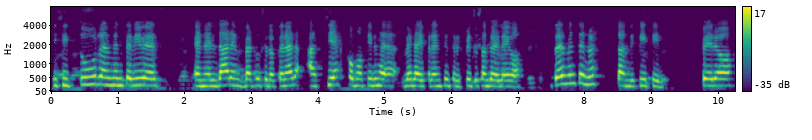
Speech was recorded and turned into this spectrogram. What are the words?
y si tú realmente vives en el dar versus el obtener, así es como tienes ves la diferencia entre el Espíritu Santo y el ego. Realmente no es tan difícil, pero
